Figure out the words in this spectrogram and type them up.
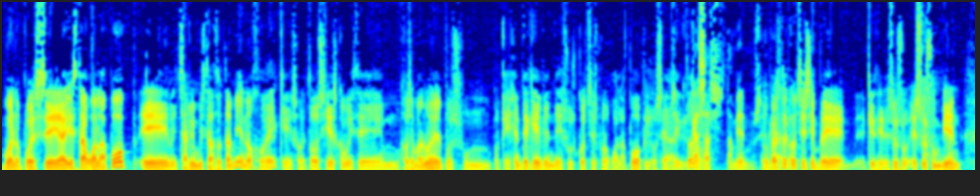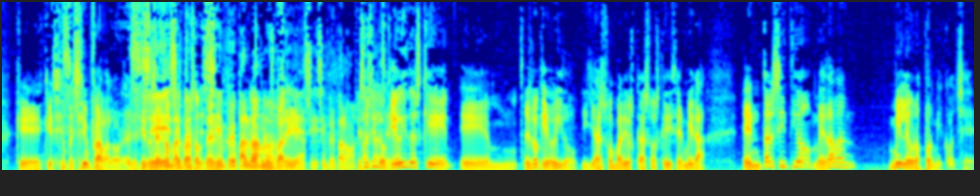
Bueno, pues eh, ahí está Wallapop, eh, echarle un vistazo también, ojo, eh, que sobre todo si es, como dice mm, José Manuel, pues un, porque hay gente que vende sus coches por Wallapop, o sea, casas también. Lo que pasa es que el coche siempre, quiero decir, eso es, eso es un bien que, que siempre se infravalora, es decir, o sea, jamás vas a obtener siempre una plusvalía. Sí, siempre palmamos Eso sí, lo que he oído es que, eh, es lo que he oído, y ya son varios casos que dicen, mira, en tal sitio me daban mil euros por mi coche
